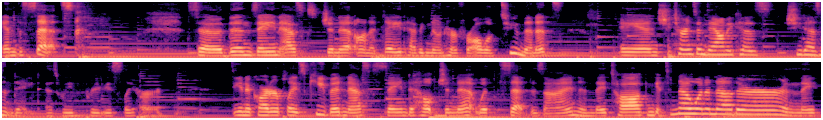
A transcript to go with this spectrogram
and the sets. so then Zane asks Jeanette on a date, having known her for all of two minutes, and she turns him down because she doesn't date, as we've previously heard. Deana Carter plays Cupid and asks Zane to help Jeanette with the set design, and they talk and get to know one another, and they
